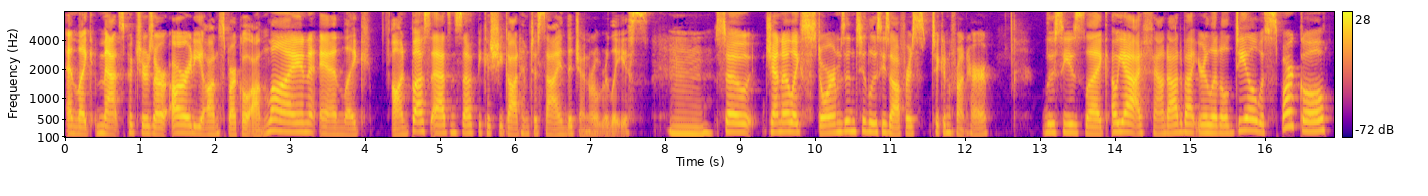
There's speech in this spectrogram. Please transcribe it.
And like Matt's pictures are already on Sparkle online and like on bus ads and stuff because she got him to sign the general release. Mm. So Jenna like storms into Lucy's office to confront her. Lucy's like, "Oh yeah, I found out about your little deal with Sparkle.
